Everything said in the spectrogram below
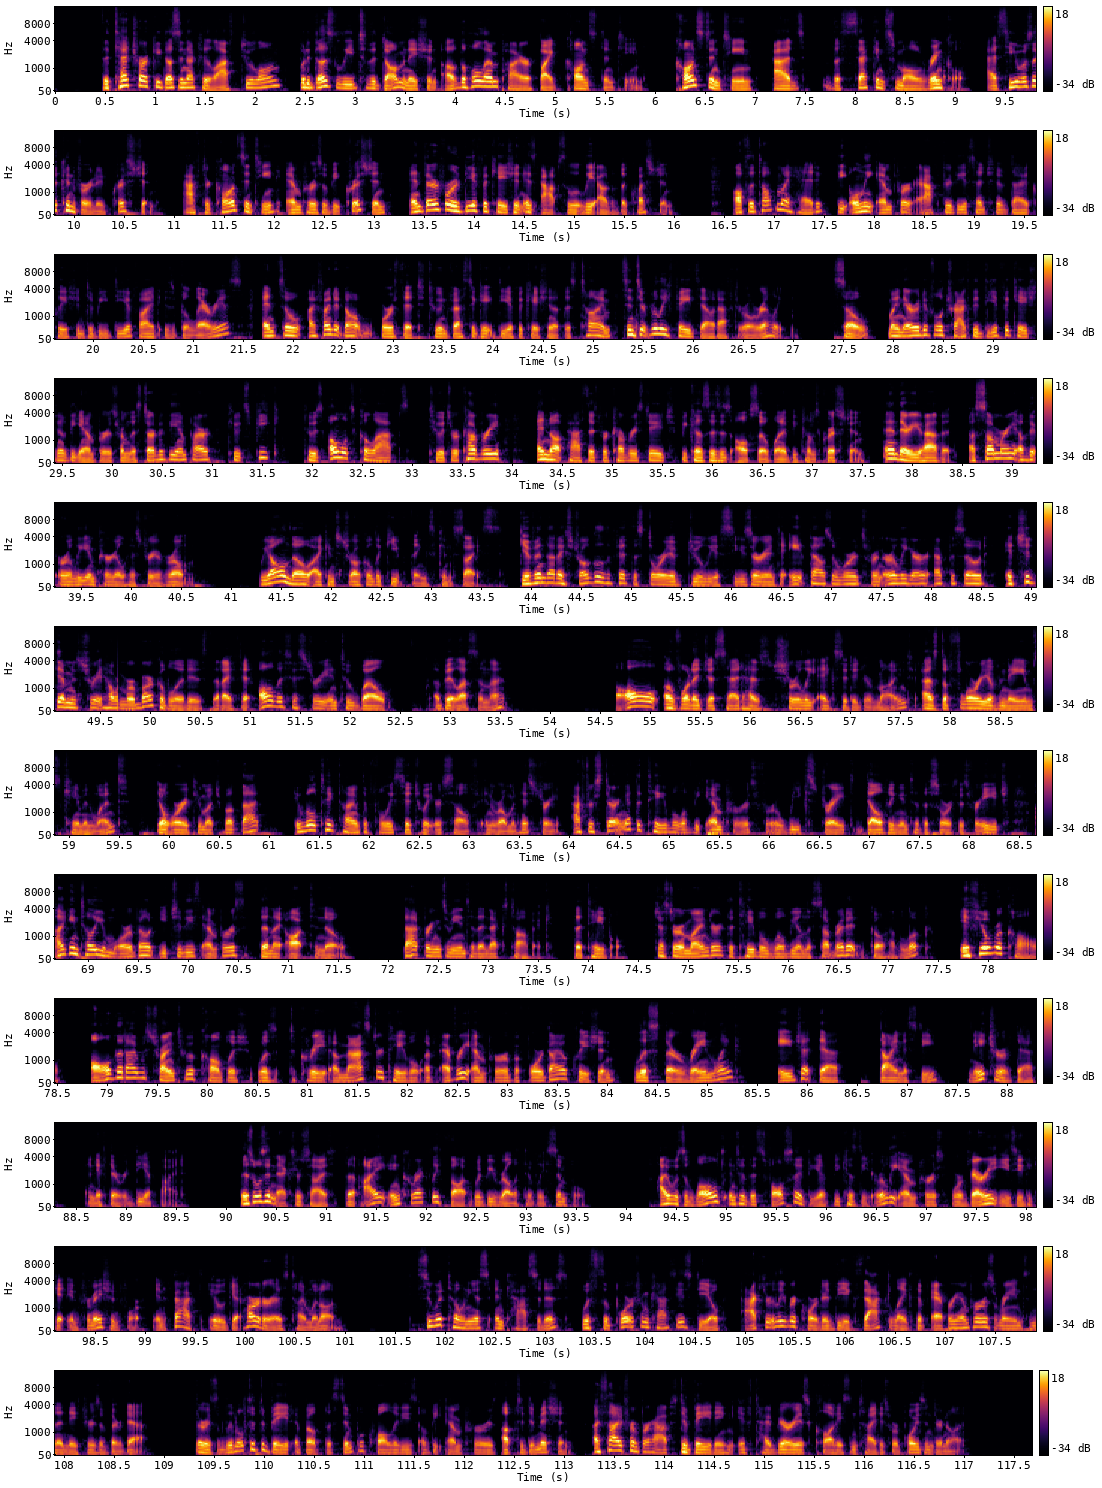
The Tetrarchy doesn't actually last too long, but it does lead to the domination of the whole empire by Constantine. Constantine adds the second small wrinkle, as he was a converted Christian. After Constantine, emperors would be Christian, and therefore deification is absolutely out of the question. Off the top of my head, the only emperor after the ascension of Diocletian to be deified is Galerius, and so I find it not worth it to investigate deification at this time, since it really fades out after Aurelian. So, my narrative will track the deification of the emperors from the start of the empire to its peak, to its almost collapse, to its recovery, and not past its recovery stage, because this is also when it becomes Christian. And there you have it, a summary of the early imperial history of Rome. We all know I can struggle to keep things concise. Given that I struggle to fit the story of Julius Caesar into 8,000 words for an earlier episode, it should demonstrate how remarkable it is that I fit all this history into, well, a bit less than that. All of what I just said has surely exited your mind, as the flurry of names came and went. Don't worry too much about that. It will take time to fully situate yourself in Roman history. After staring at the table of the emperors for a week straight, delving into the sources for each, I can tell you more about each of these emperors than I ought to know. That brings me into the next topic the table. Just a reminder the table will be on the subreddit, go have a look. If you'll recall, all that I was trying to accomplish was to create a master table of every emperor before Diocletian, list their reign length, age at death, dynasty, nature of death, and if they were deified. This was an exercise that I incorrectly thought would be relatively simple. I was lulled into this false idea because the early emperors were very easy to get information for. In fact, it would get harder as time went on. Suetonius and Tacitus, with support from Cassius Dio, accurately recorded the exact length of every emperor's reigns and the natures of their death. There is little to debate about the simple qualities of the emperors up to Domitian, aside from perhaps debating if Tiberius, Claudius, and Titus were poisoned or not.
